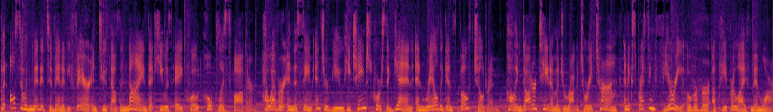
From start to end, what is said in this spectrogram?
but also admitted to Vanity Fair in 2009 that he was a, quote, hopeless father. However, in the same interview, he changed course again and railed against both children, calling daughter Tatum a derogatory term and expressing fury over her A Paper Life memoir.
